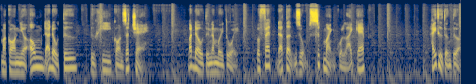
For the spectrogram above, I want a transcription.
mà còn nhờ ông đã đầu tư từ khi còn rất trẻ. Bắt đầu từ năm 10 tuổi, Buffett đã tận dụng sức mạnh của lãi kép. Hãy thử tưởng tượng,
